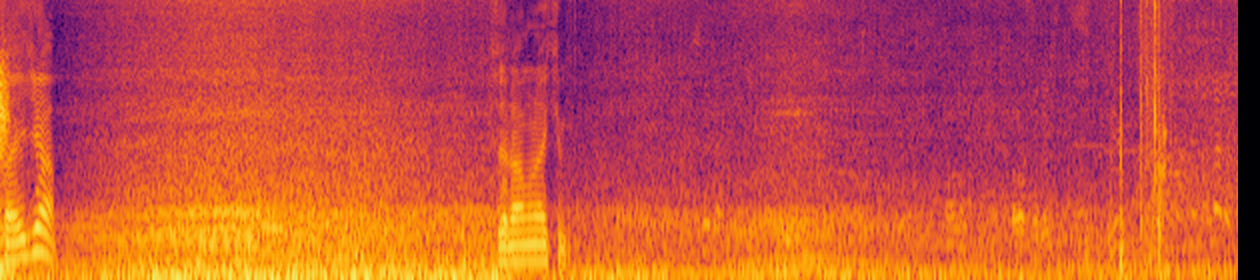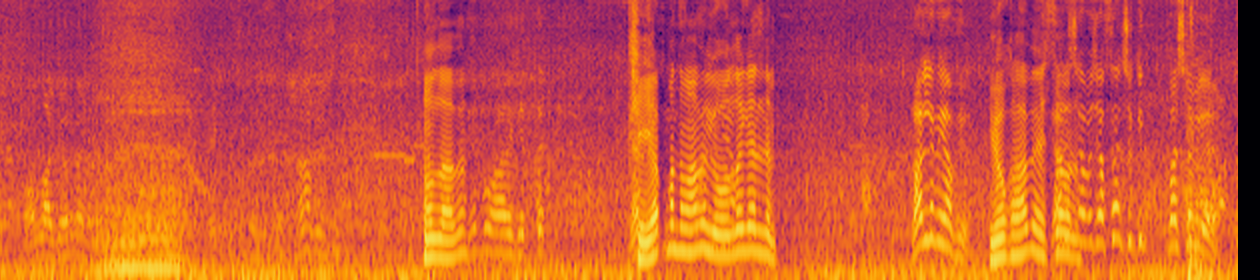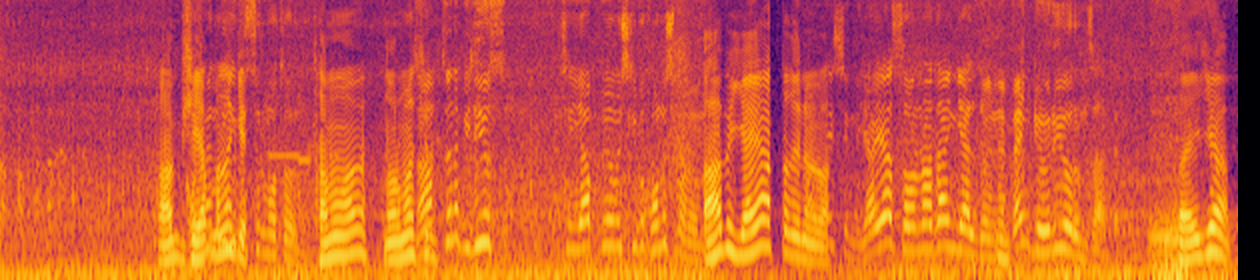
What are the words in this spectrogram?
Dayıcığım. Selamünaleyküm. Vallahi görmedim. Ne yapıyorsun? Ne oldu abi? Ne bu hareketler? Bir şey yapmadım abi yolda geldim. Rally mi yapıyorsun? Yok abi Yarış estağfurullah. yapacaksan çık git başka bir yere. Abi bir şey Efendi yapmadın gibi ki. sür motorunu. Tamam abi normal Ne sür. yaptığını biliyorsun. Şey yapmıyormuş gibi konuşma benimle. Abi yaya atladı önüme bak. Kardeşim yaya sonradan geldi önüne. Ben görüyorum zaten. Dayıcığım.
